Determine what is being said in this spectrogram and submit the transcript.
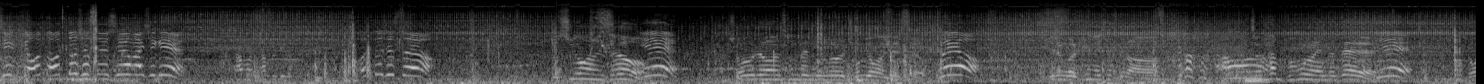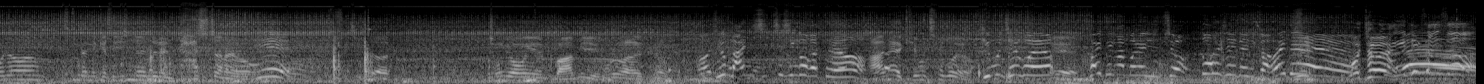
지금 어, 어떠셨어요 수영하시기? 어떠셨어요? 수영하면서요. 예 조련 선배님을 존경하게 됐어요. 왜요? 이런 걸 해내셨구나. 지금 한 부분을 했는데 예 조련 선배님께서 20년 전에 다 하셨잖아요. 예. 진짜 존경의 마음이 우러나네요. 어, 지금 많이 지치신 것 같아요. 안에 기분 최고예요. 기분 최고예요? 예. 파이팅 한번 해주십시오. 또 하셔야 되니까 화이팅! 화이팅! 강기택 선수!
